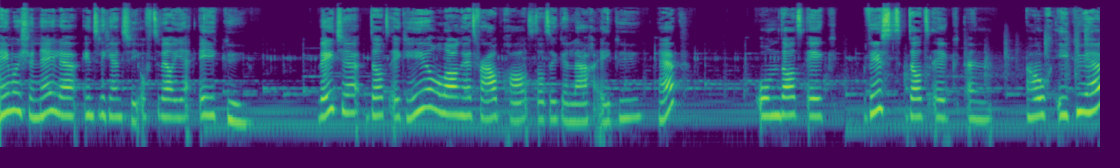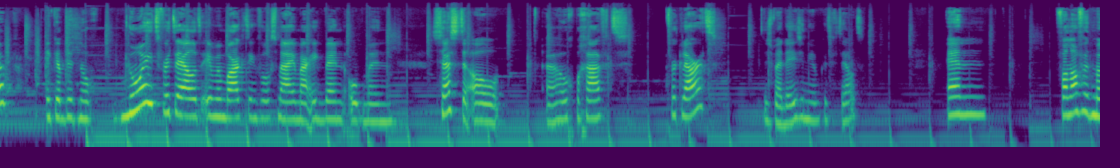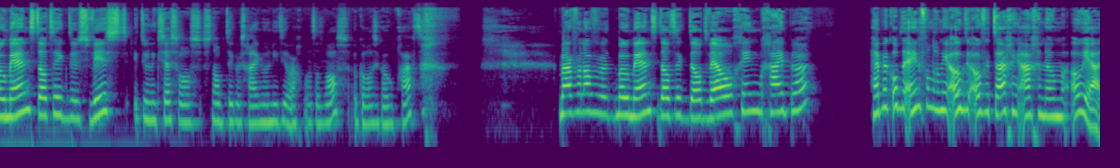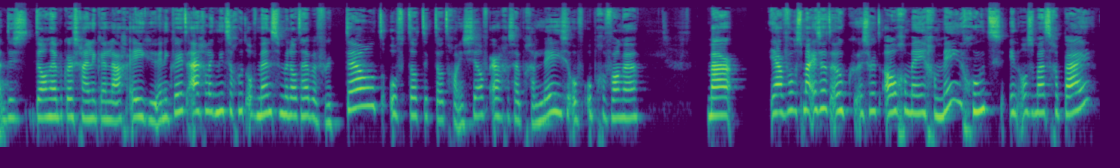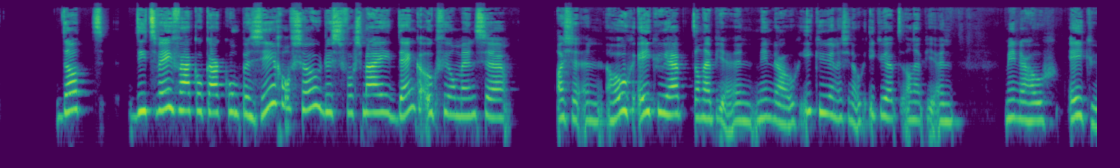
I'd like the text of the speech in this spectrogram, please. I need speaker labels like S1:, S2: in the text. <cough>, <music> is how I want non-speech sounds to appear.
S1: emotionele intelligentie, oftewel je EQ. Weet je dat ik heel lang het verhaal heb gehad dat ik een laag EQ heb? Omdat ik wist dat ik een hoog IQ heb. Ik heb dit nog nooit verteld in mijn marketing volgens mij, maar ik ben op mijn zesde al uh, hoogbegaafd verklaard. Dus bij deze nu heb ik het verteld. En vanaf het moment dat ik dus wist, toen ik zes was, snapte ik waarschijnlijk nog niet heel erg wat dat was. Ook al was ik hoogbegaafd. <laughs> maar vanaf het moment dat ik dat wel ging begrijpen, heb ik op de een of andere manier ook de overtuiging aangenomen: oh ja, dus dan heb ik waarschijnlijk een laag EQ. En ik weet eigenlijk niet zo goed of mensen me dat hebben verteld, of dat ik dat gewoon zelf ergens heb gelezen of opgevangen. Maar ja, volgens mij is het ook een soort algemeen gemeengoed in onze maatschappij dat die twee vaak elkaar compenseren of zo. Dus volgens mij denken ook veel mensen als je een hoog EQ hebt, dan heb je een minder hoog IQ. En als je een hoog IQ hebt, dan heb je een minder hoog EQ.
